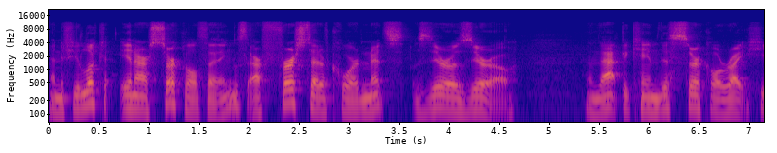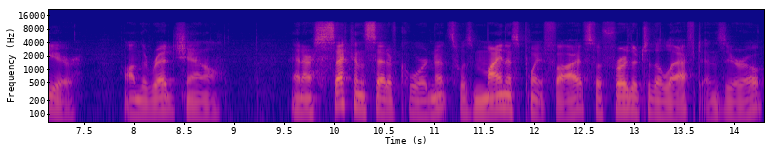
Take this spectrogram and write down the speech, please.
And if you look in our circle things, our first set of coordinates, 0, 0. And that became this circle right here on the red channel. And our second set of coordinates was minus 0.5, so further to the left and 0.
